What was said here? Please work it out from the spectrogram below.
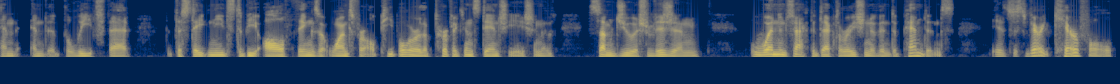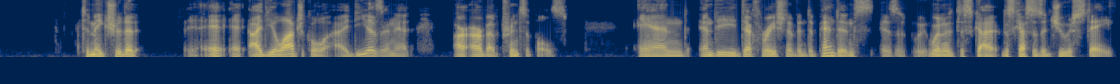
and, and the belief that that the state needs to be all things at once for all people or the perfect instantiation of some Jewish vision, when in fact the Declaration of Independence is just very careful to make sure that eh, eh, ideological ideas in it are, are about principles. And, and the Declaration of Independence is when it discuss, discusses a Jewish state,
